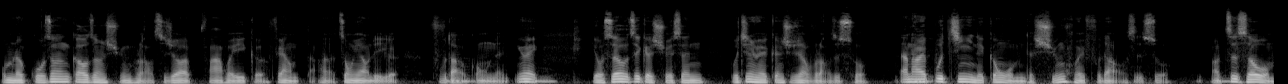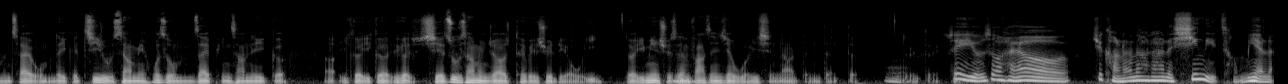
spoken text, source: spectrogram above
我们的国中跟高中巡抚老师就要发挥一个非常呃重要的一个。辅导功能，因为有时候这个学生不见得会跟学校辅导老师说，但他会不经意的跟我们的巡回辅导老师说啊。这时候我们在我们的一个记录上面，或者我们在平常的一个呃一个一个一个协助上面，就要特别去留意，对，以免学生发生一些危险啊等等的。对对，所以有时候还要去考量到他的心理层面了。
